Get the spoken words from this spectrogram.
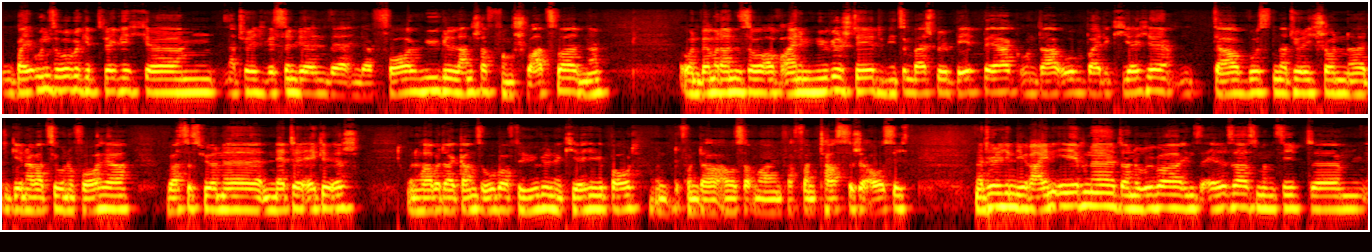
bei uns oben gibt's wirklich, ähm, natürlich wir sind wir in der, in der Vorhügellandschaft vom Schwarzwald. Ne? Und wenn man dann so auf einem Hügel steht, wie zum Beispiel Betberg und da oben bei der Kirche, da wussten natürlich schon äh, die Generationen vorher, was das für eine nette Ecke ist. Und habe da ganz oben auf der Hügel eine Kirche gebaut. Und von da aus hat man einfach fantastische Aussicht. Natürlich in die Rheinebene, dann rüber ins Elsass. Man sieht ähm,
